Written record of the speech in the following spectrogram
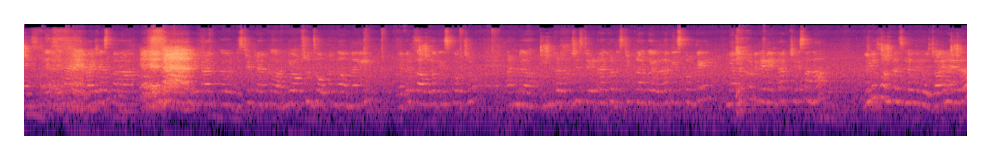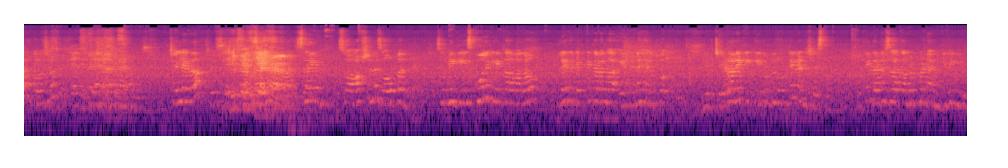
ట్రై చేస్తారా స్టేట్ ర్యాంక్ డిస్ట్రిక్ట్ ర్యాంక్ అన్ని ఆప్షన్స్ ఓపెన్గా ఉన్నాయి ఎవరు కావాలో తీసుకోవచ్చు అండ్. ఇక్కడ నుంచి స్టేట్ ర్యాంక్ డిస్ట్రిక్ట్ ర్యాంక్ ఎవరైనా తీసుకుంటే మీ అందరితోటి నేను ఇంటరాక్ట్ చేశానా వీడియో కాన్ఫరెన్స్ మీరు జాయిన్ అయ్యారా ఒక చేయలేదా same so option is open so మీకు ఈ స్కూల్కి ఏం కావాలో లేదా వ్యక్తిగతంగా ఏమైనా హెల్ప్ మీరు చేయడానికి కేపబుల్ ఉంటే నేను చేస్తాను okay that is commitment I'm giving you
